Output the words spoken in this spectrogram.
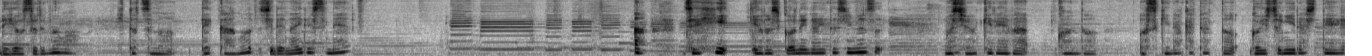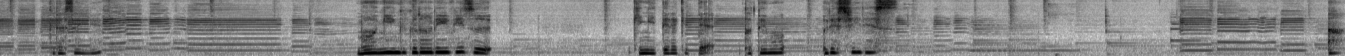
利用するのも一つの手かもしれないですね。あぜひよろしくお願いいたします。もしよければ今度お好きな方とご一緒にいらしてくださいね。モーニンググローリービズ気に入っていただけてとても嬉しいです。あ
